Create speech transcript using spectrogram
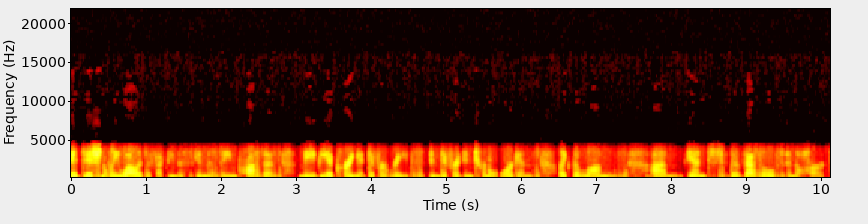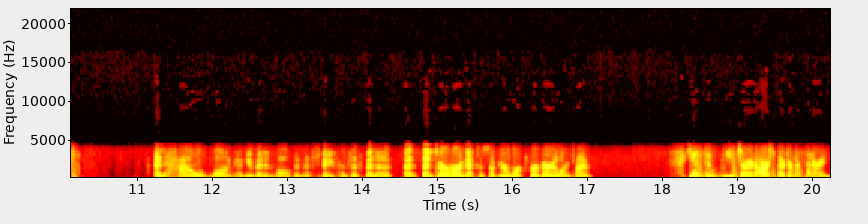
Additionally, while it's affecting the skin, the same process may be occurring at different rates in different internal organs, like the lungs um, and the vessels in the heart. And how long have you been involved in this space? Has this been a, a center or a nexus of your work for a very long time? Yeah, so we started our scleroderma center in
